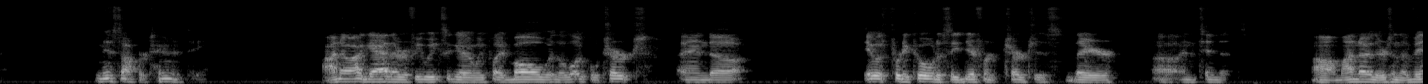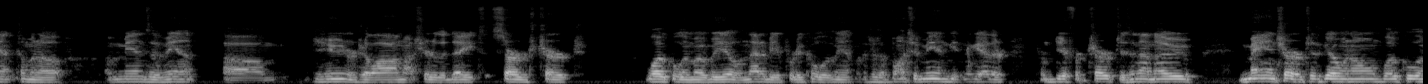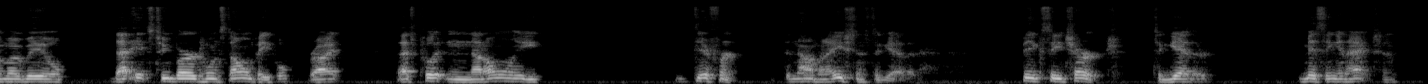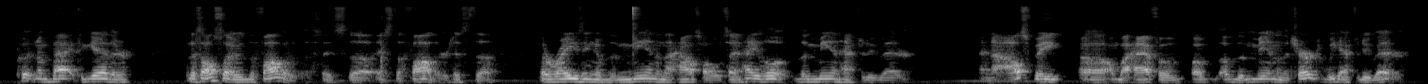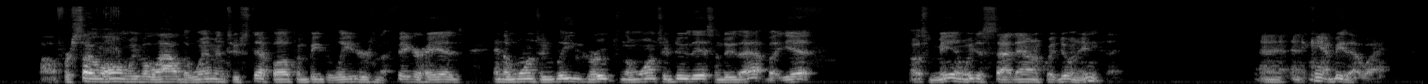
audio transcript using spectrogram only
missed opportunity. I know I gathered a few weeks ago and we played ball with a local church, and uh, it was pretty cool to see different churches there uh, in attendance. Um, I know there's an event coming up, a men's event, um, June or July. I'm not sure the dates. Surge Church, local in Mobile, and that'd be a pretty cool event because there's a bunch of men getting together from different churches. And I know Man Church is going on local in Mobile. That hits two birds, one stone, people, right? That's putting not only different denominations together, Big C Church together, missing in action, putting them back together. But it's also the fatherless. It's the it's the fathers. It's the the raising of the men in the household, saying, "Hey, look, the men have to do better." And I'll speak uh, on behalf of, of, of the men in the church. We have to do better. Uh, for so long, we've allowed the women to step up and be the leaders and the figureheads and the ones who lead groups and the ones who do this and do that. But yet, us men, we just sat down and quit doing anything. And, and it can't be that way.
